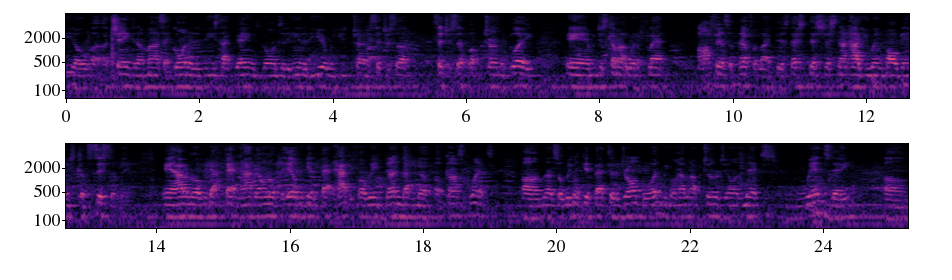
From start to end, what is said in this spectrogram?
you know, a, a, change in our mindset going into these type games, going to the end of the year when you're trying to set yourself set yourself up for tournament play, and we just come out with a flat offensive effort like this. That's that's just not how you win ball games consistently. And I don't know if we got fat and happy. I don't know what the hell we're getting fat and happy for. We ain't done nothing of, of consequence. Um, and so we're gonna get back to the drawing board. We're gonna have an opportunity on next Wednesday. Um,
